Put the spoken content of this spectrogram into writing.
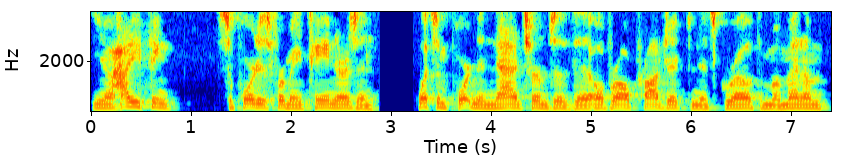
You know, how do you think support is for maintainers and what's important in that in terms of the overall project and its growth and momentum.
